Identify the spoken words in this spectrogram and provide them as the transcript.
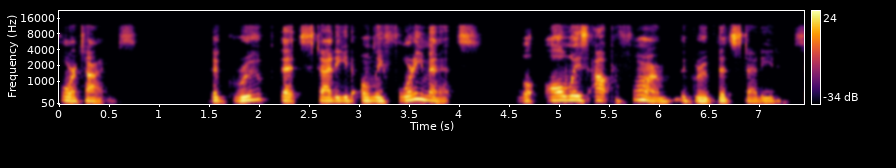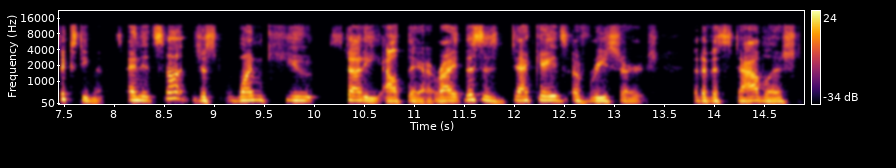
four times. The group that studied only 40 minutes will always outperform the group that studied 60 minutes. And it's not just one cute study out there, right? This is decades of research that have established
